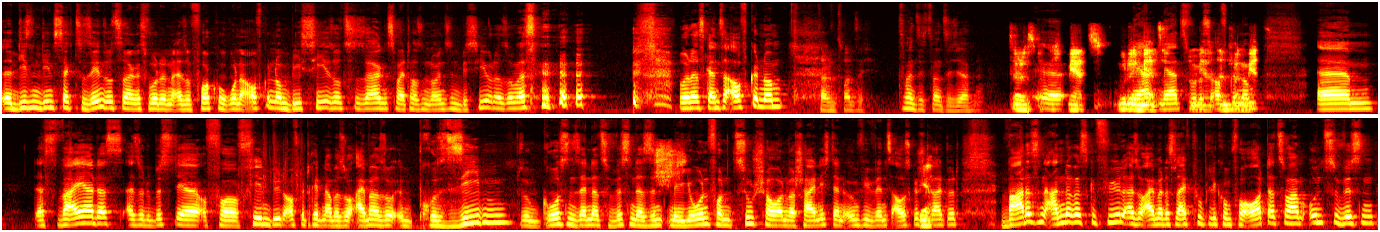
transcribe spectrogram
äh, diesen Dienstag zu sehen sozusagen. Es wurde dann also vor Corona aufgenommen, BC sozusagen, 2019 BC oder sowas. wurde das Ganze aufgenommen. 2020. 2020, ja. 2020, äh, März. Wurde März, März wurde es aufgenommen. Ähm, das war ja das, also du bist ja vor vielen Bühnen aufgetreten, aber so einmal so im Pro 7, so einem großen Sender zu wissen, da sind Millionen von Zuschauern wahrscheinlich dann irgendwie, wenn es ausgestrahlt ja. wird. War das ein anderes Gefühl, also einmal das Live-Publikum vor Ort dazu haben und zu wissen,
